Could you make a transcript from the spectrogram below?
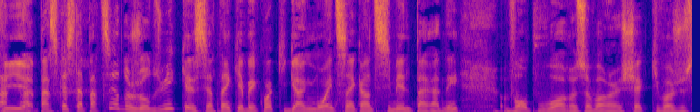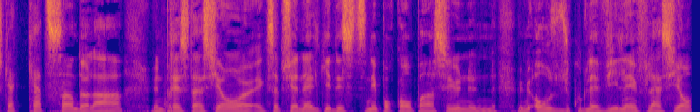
puis euh, parce que c'est à partir d'aujourd'hui que certains Québécois qui gagnent moins de 56 000 par année vont pouvoir recevoir un chèque qui va jusqu'à 400 dollars, une prestation euh, exceptionnelle qui est destinée pour compenser une, une, hausse du coût de la vie, l'inflation.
